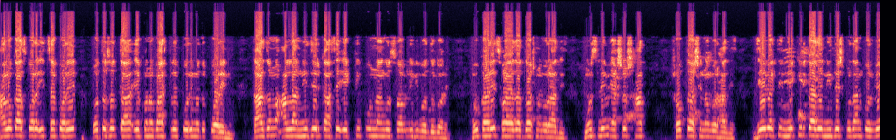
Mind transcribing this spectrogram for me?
ভালো কাজ করার ইচ্ছা করে, অথচ তা এখনও বাস্তবে পরিণত করেনি। তার জন্য আল্লাহ নিজের কাছে একটি পূর্ণাঙ্গ সব লিপিবদ্ধ করেন। বুখারি ছয় হাজার দশ নম্বর হাদিস, মুসলিম একশো সাত সপ্তাশি নম্বর হাদিস। যে ব্যক্তি নেকির কাজে নির্দেশ প্রদান করবে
